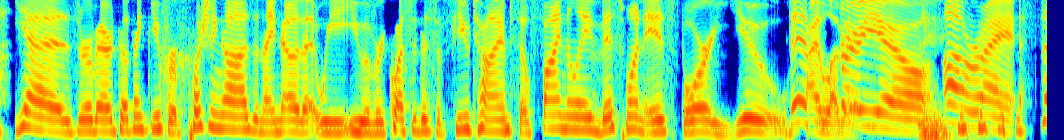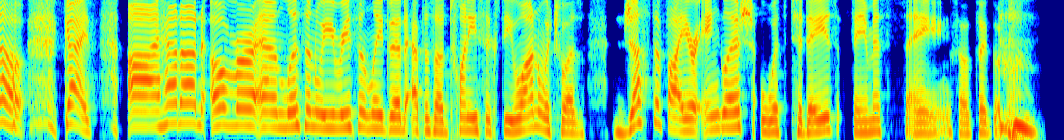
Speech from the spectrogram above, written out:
yes, Roberto, thank you for pushing us. And I know that we you have requested this a few times. So finally, this one is for you. This I is love for it. you. All right. so, guys, uh, head on over and listen. We recently did episode 2061, which was Justify Your English with today's famous saying. So it's a good one.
